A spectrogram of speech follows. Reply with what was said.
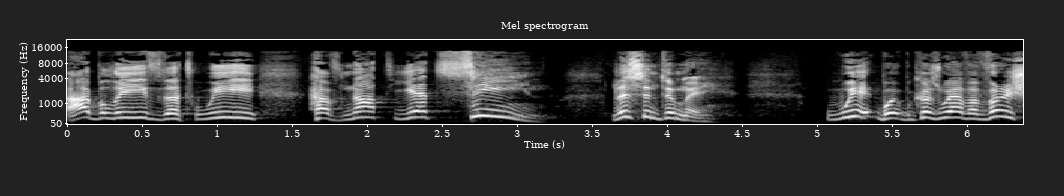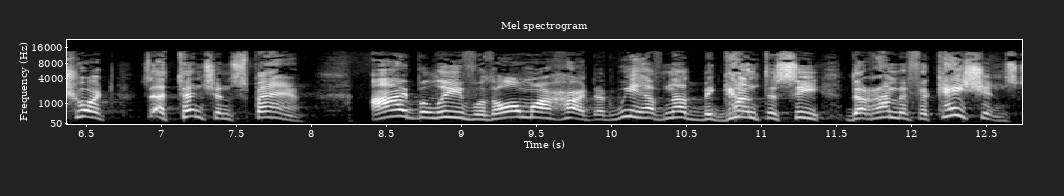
I believe that we have not yet seen. Listen to me. We, because we have a very short attention span. I believe with all my heart that we have not begun to see the ramifications.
